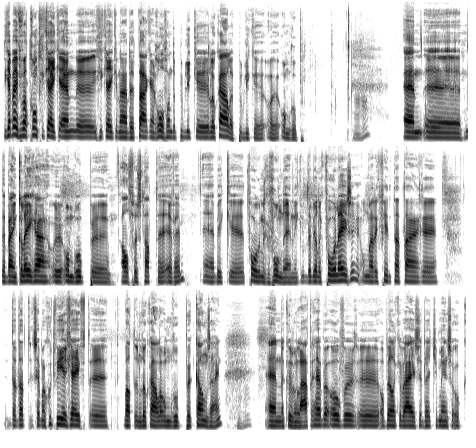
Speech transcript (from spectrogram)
Ik heb even wat rondgekeken en eh, gekeken naar de taak en rol van de publieke, lokale publieke eh, omroep. En eh, bij een collega-omroep, eh Stad eh, FM, eh, heb ik het volgende gevonden. En ik, dat wil ik voorlezen, omdat ik vind dat daar, dat, dat zeg maar goed weergeeft wat een lokale omroep kan zijn. En dan kunnen we later hebben over op welke wijze dat je mensen ook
